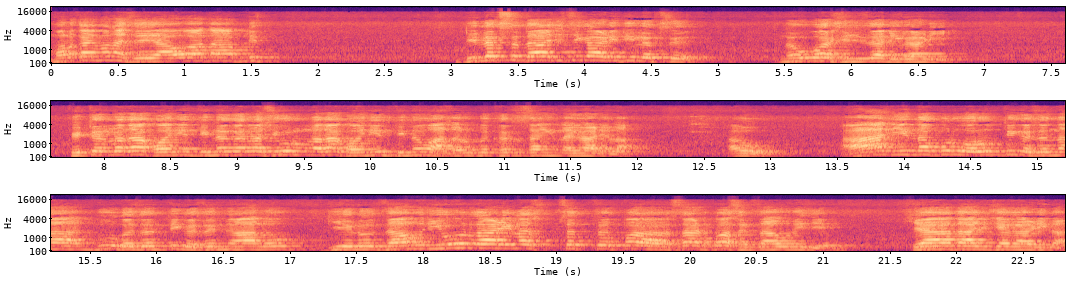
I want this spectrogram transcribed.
मला काय म्हणायचं अहो आता आपली डिलक्स दाजीची गाडी डिलक्स. नऊ वर्षाची झाली गाडी. फिटरला दाखवायला ती नगरला शोरूमला दाखवायला नेलती नऊ हजार रुपये खर्च सांगितला गाडीला अहो. आज इंदापूर वरून ती जण दू गजन ती गजन आलो गेलो जाऊन येऊन गाडीला सत्तर पा साठ पासष्ट आवरेज आहे ह्या दाजीच्या गाडीला.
